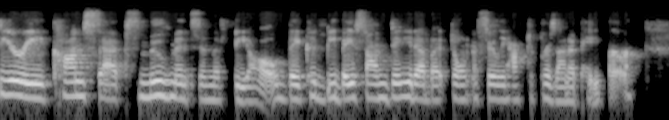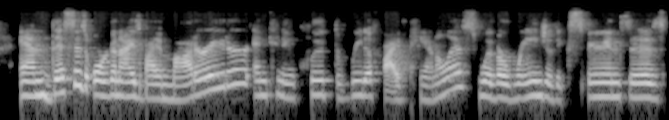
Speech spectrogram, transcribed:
theory, concepts, movements in the field. They could be based on data, but don't necessarily have to present a paper. And this is organized by a moderator and can include three to five panelists with a range of experiences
